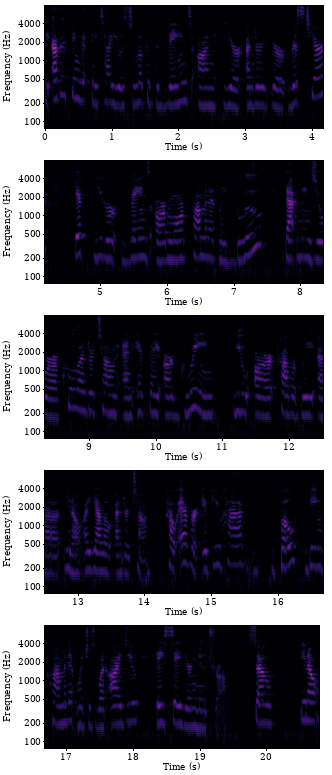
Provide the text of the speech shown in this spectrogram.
The other thing that they tell you is to look at the veins on your under your wrist here. If your veins are more prominently blue, that means you are a cool undertone. And if they are green, you are probably, uh, you know, a yellow undertone. However, if you have both being prominent, which is what I do, they say you're neutral. So, you know,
